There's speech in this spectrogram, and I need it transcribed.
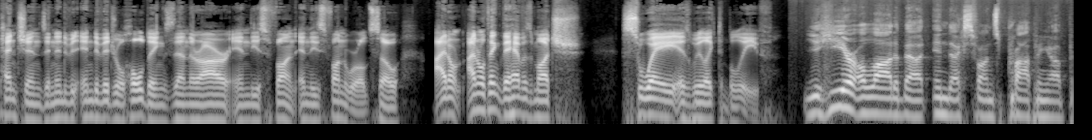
pensions and indiv- individual holdings than there are in these fund in these fund worlds. So I don't I don't think they have as much sway as we like to believe. You hear a lot about index funds propping up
